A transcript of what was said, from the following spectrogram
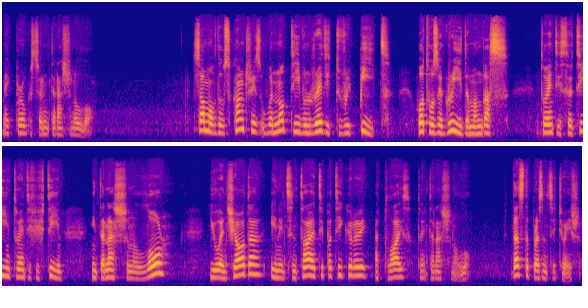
make progress on international law. Some of those countries were not even ready to repeat what was agreed among us 2013, 2015 international law, UN Charter in its entirety particularly applies to international law. That's the present situation.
